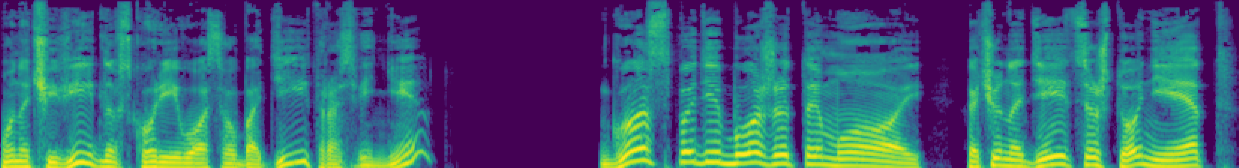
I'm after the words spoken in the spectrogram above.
Он, очевидно, вскоре его освободит, разве нет? Господи боже ты мой! Хочу надеяться, что нет.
